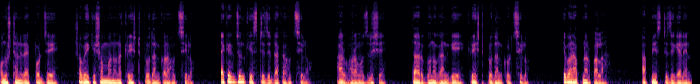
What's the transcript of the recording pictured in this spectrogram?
অনুষ্ঠানের এক পর্যায়ে সবাইকে সম্মাননা ক্রেস্ট প্রদান করা হচ্ছিল। এক একজনকে স্টেজে ডাকা হচ্ছিল আর ভরা মজলিসে তার গুণগান গেয়ে ক্রেস্ট প্রদান করছিল। এবার আপনার পালা। আপনি স্টেজে গেলেন,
